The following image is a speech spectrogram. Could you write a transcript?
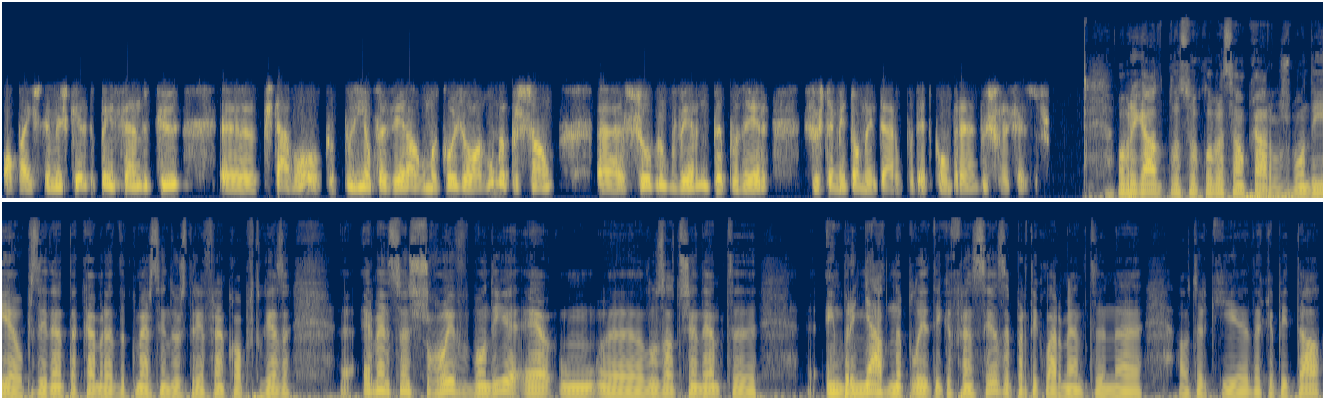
ou para a extrema-esquerda, pensando que, uh, que, estavam ou que podiam fazer alguma coisa ou alguma pressão uh, sobre o governo para poder justamente aumentar o poder de compra dos franceses. Obrigado pela sua colaboração, Carlos. Bom dia. O Presidente da Câmara de Comércio e Indústria Franco-Portuguesa, Hermano Sanches Ruivo, bom dia. É um uh, luso-descendente embrenhado na política francesa, particularmente na autarquia da capital.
